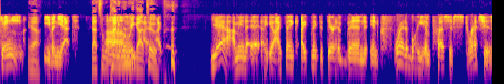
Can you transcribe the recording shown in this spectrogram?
game Yeah, even yet. that's kind of where we Um, got I- to. I- yeah, I mean, uh, you know, I think I think that there have been incredibly impressive stretches.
